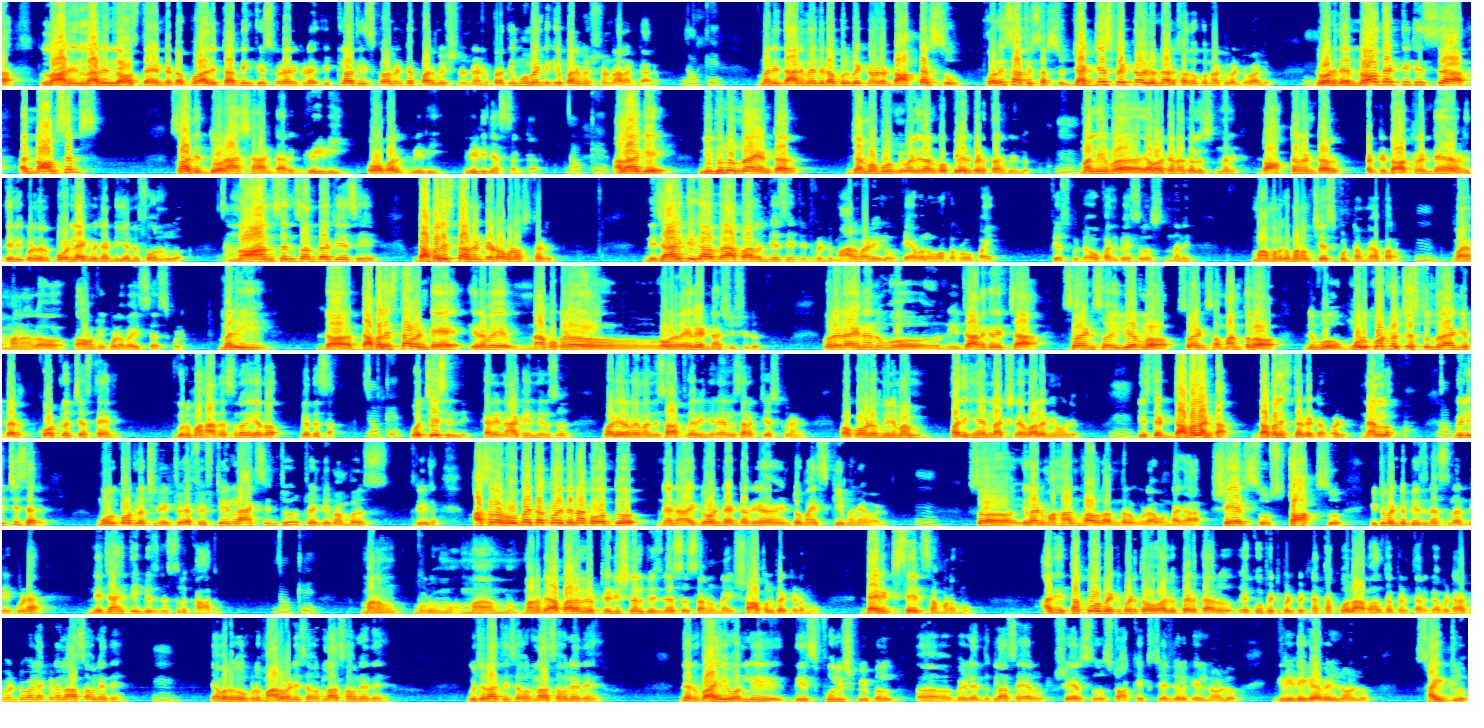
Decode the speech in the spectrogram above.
లారీ లారీల్లో వస్తాయంటే డబ్బు. అది టర్నింగ్ తీసుకోవడానికి కూడా ఇట్లా తీసుకోవాలంటే పర్మిషన్ ఉండండి. ప్రతి మూమెంట్కి పర్మిషన్ ఉండాలంటారు. ఓకే. మరి దాని మీద డబ్బులు పెట్టిన వాళ్ళు డాక్టర్స్ పోలీస్ ఆఫీసర్స్ జడ్జెస్ పెట్టిన వాళ్ళు ఉన్నారు చదువుకున్నటువంటి వాళ్ళు. Don't they know that it is nonsense so అది దురాశ అంటారు. గ్రీడీ ఓవర్ గ్రీడీ గ్రీడీనెస్ అంటారు. అలాగే నిధులు ఉన్నాయంటారు జన్మభూమి మళ్ళీ దానికి ఒక పేరు పెడతారు వీళ్ళు. మళ్ళీ ఎవరికైనా తెలుస్తుందని డాక్టర్ అంటారు. అంటే డాక్టర్ అంటే వాడికి తెలియకూడదు కోడ్ లాంగ్వేజ్ అంటే ఇవన్నీ ఫోన్లో నాన్ సెన్స్ అంతా చేసి డబల్ ఇస్తానంటాడు ఒకడొస్తాడు నిజాయితీగా వ్యాపారం చేసేటటువంటి మార్వాడీలో కేవలం ఒక రూపాయి చేసుకుంటే ఒక పది పైసలు వస్తుందని మామూలుగా మనం చేసుకుంటాం వ్యాపారం. మనలో కౌంట్లు కూడా వైస్ చేసి కూడా. మరి డబల్ ఇస్తావంటే ఇరవై నాకు ఒకడు ఒకడు తగిలాడు నా శిష్యుడు. ఒరే నాయన నువ్వు నీ జాతకరీత్యా సో అండ్ సో ఇయర్లో సో అండ్ సో మంత్లో నువ్వు మూడు కోట్లు వచ్చేస్తుందిరా అని చెప్పాను. కోట్లు వచ్చేస్తాయని. గురు మహాదశలో ఏదో విదశ. ఓకే. వచ్చేసింది. కానీ నాకేం తెలుసు? వాడు ఇరవై మంది సాఫ్ట్వేర్ ఇంజనీర్లు సెలెక్ట్ చేసుకున్నాడు. ఒకవాడు మినిమం పదిహేను లక్షలు ఇవ్వాలని వాడు. ఇస్తే డబల్ అంట. డబల్ ఇస్తాడట వాడు నెలలో. వీళ్ళు ఇచ్చేశారు. మూడు కోట్లు వచ్చినాయి. Fifteen lakhs into twenty members. Three అసలు రూపాయి తక్కువైతే నాకు వద్దు. నేను I don't enter into my scheme అనేవాడు. ఉమ్, సో ఇలాంటి మహానుభావులు అందరూ కూడా ఉండగా షేర్స్ స్టాక్స్ ఇటువంటి బిజినెస్లన్నీ కూడా నిజాయితీ బిజినెస్లు కాదు. ఓకే. మనం ఇప్పుడు మన వ్యాపారంలో ట్రెడిషనల్ బిజినెసెస్ అని ఉన్నాయి. షాపులు పెట్టడము డైరెక్ట్ సేల్స్ అమ్మడము. అది తక్కువ పెట్టుబడితో వాళ్ళు పెడతారు. ఎక్కువ పెట్టుబడి పెట్టినా తక్కువ లాభాలతో పెడతారు కాబట్టి అటువంటి వాళ్ళు ఎక్కడ లాస్ అవ్వలేదే. ఉమ్, ఎవరు ఇప్పుడు మార్వాడీస్ ఎవరు లాస్ అవ్వలేదే? గుజరాతీస్ ఎవరు loss అవ్వలేదే. Then why only these foolish people వీళ్ళు ఎందుకు లాస్ అయ్యారు? షేర్స్ స్టాక్ ఎక్స్చేంజ్లకు వెళ్ళిన వాళ్ళు గ్రీడీగా వెళ్ళిన వాళ్ళు సైట్లు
